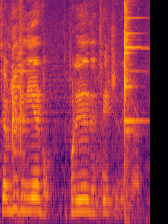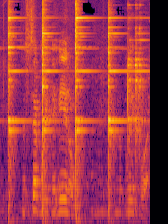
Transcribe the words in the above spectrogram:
So I'm using the anvil to put an indentation in there to separate the handle part.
